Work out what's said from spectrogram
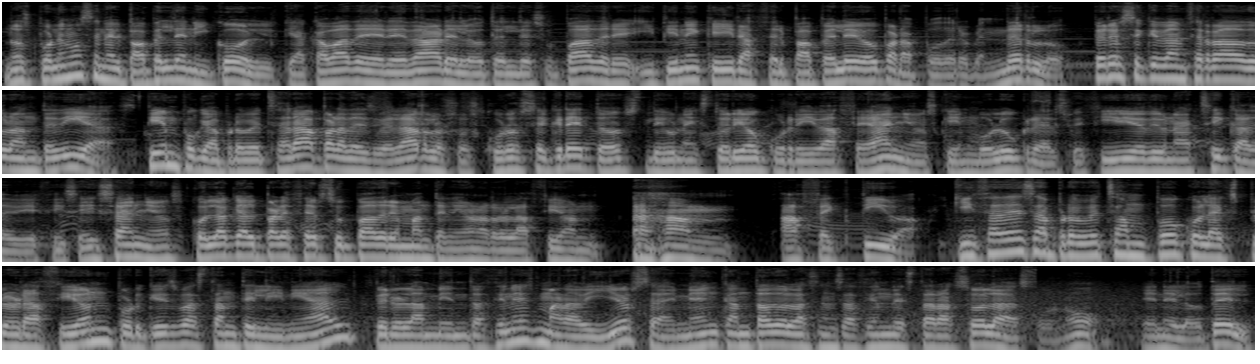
Nos ponemos en el papel de Nicole, que acaba de heredar el hotel de su padre y tiene que ir a hacer papeleo para poder venderlo, pero se queda encerrada durante días, tiempo que aprovechará para desvelar los oscuros secretos de una historia ocurrida hace años que involucra el suicidio de una chica de 16 años con la que al parecer su padre mantenía una relación... Ajam, afectiva. Quizá desaprovecha un poco la exploración porque es bastante lineal, pero la ambientación es maravillosa y me ha encantado la sensación de estar a solas, o no, en el hotel.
